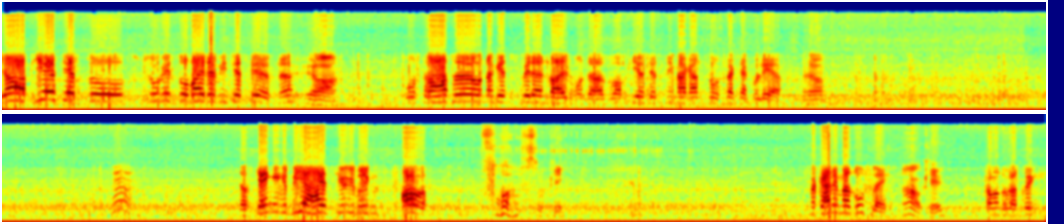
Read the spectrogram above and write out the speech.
Ja, ab hier ist jetzt so, so geht's so weiter, wie es jetzt hier ist, ne? Ja, So Straße und dann geht's später in den Wald runter. Also ab hier ist jetzt nicht mehr ganz so spektakulär. ja. Das gängige Bier heißt hier übrigens Forst. Forst, okay. Gar nicht mal so schlecht. Ah, okay. Kann man sogar trinken.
